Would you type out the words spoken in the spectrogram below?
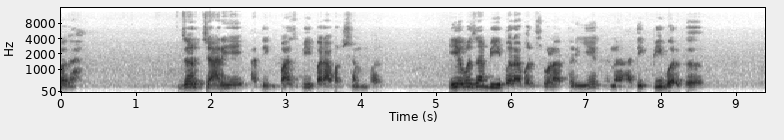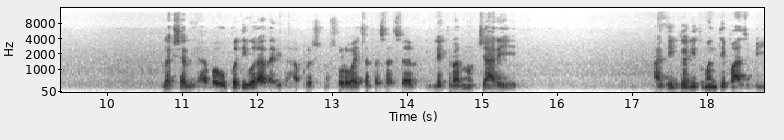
बघा. जर चार ए अधिक पाच बी बराबर शंभर ए वजा बी बराबर सोळा तर ए घन अधिक बी वर्ग. लक्षात घ्या बहुपदीवर आधारित हा प्रश्न सोडवायचा कसा सर? लेकरांनो चार ए अधिक गणित म्हणते पाच बी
